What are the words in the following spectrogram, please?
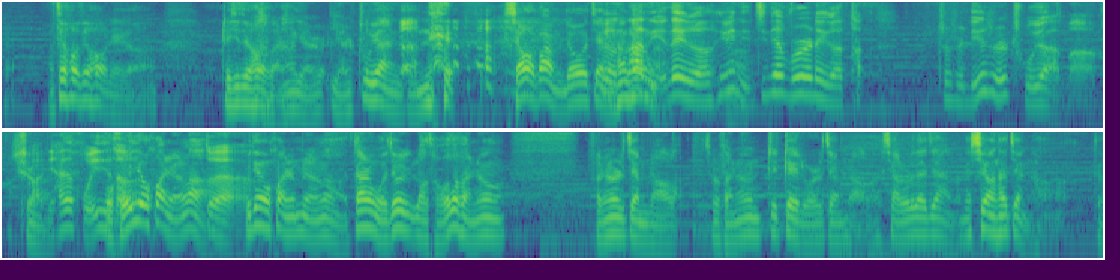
对，最后最后这个。这期最后反正也是也是祝愿咱们那 小伙伴们都健健康康。那你那个，因为你今天不是那个他，就是临时出院嘛，是吧？你还得回去。我回去就换人了，对，不定换什么人了。但是我就老头子，反正反正是见不着了，就是反正这这轮见不着了，下轮再见吧。那希望他健康。对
